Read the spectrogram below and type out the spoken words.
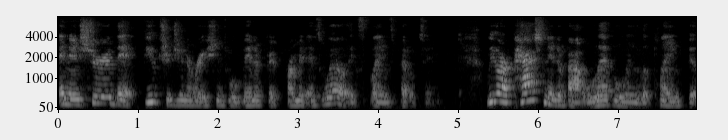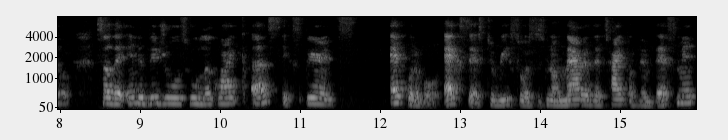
and ensure that future generations will benefit from it as well, explains Peddleton. We are passionate about leveling the playing field so that individuals who look like us experience equitable access to resources no matter the type of investment,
